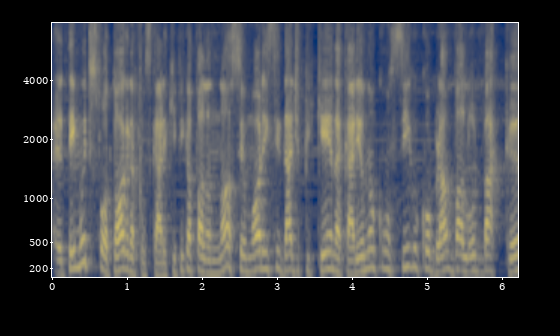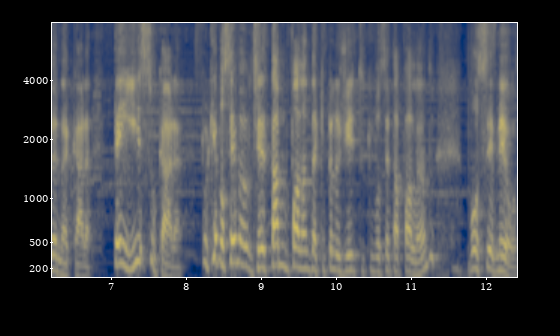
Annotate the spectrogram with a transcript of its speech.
É, tem muitos fotógrafos, cara, que fica falando, nossa, eu moro em cidade pequena, cara, e eu não consigo cobrar um valor bacana, cara. Tem isso, cara? Porque você, você tá falando daqui pelo jeito que você tá falando, você, meu,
